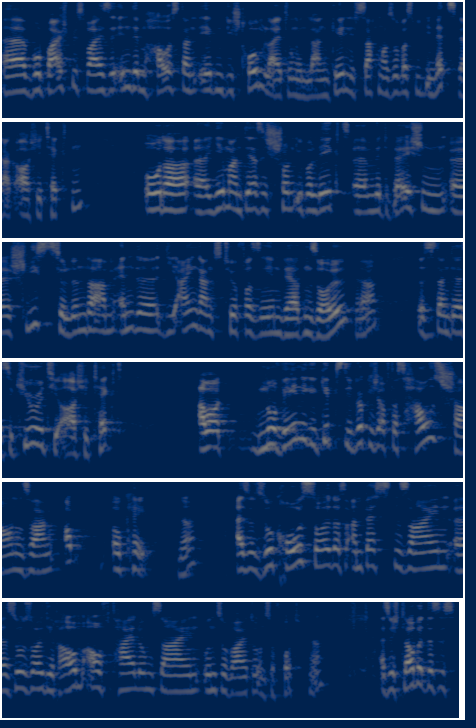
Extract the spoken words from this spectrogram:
äh, wo beispielsweise in dem Haus dann eben die Stromleitungen langgehen. Ich sage mal sowas wie die Netzwerkarchitekten. Oder äh, jemand, der sich schon überlegt, äh, mit welchem äh, Schließzylinder am Ende die Eingangstür versehen werden soll. Ja? Das ist dann der Security-Architekt. Aber nur wenige gibt es, die wirklich auf das Haus schauen und sagen, oh, okay, ne? Also so groß soll das am besten sein, äh, so soll die Raumaufteilung sein und so weiter und so fort. Ne? Also ich glaube, das ist,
